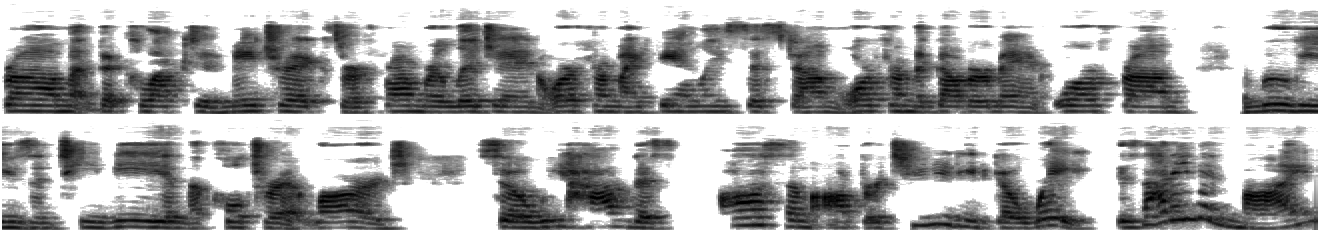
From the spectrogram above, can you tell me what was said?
from the collective matrix or from religion or from my family system or from the government or from movies and TV and the culture at large. So we have this awesome opportunity to go, wait, is that even mine?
